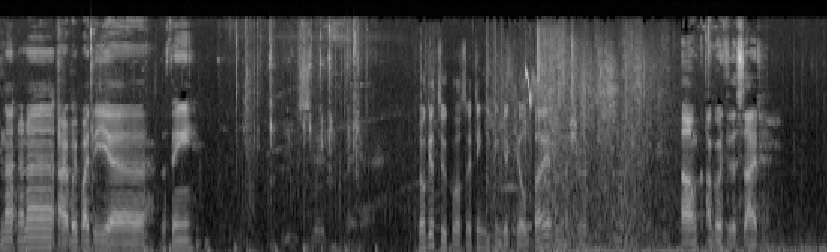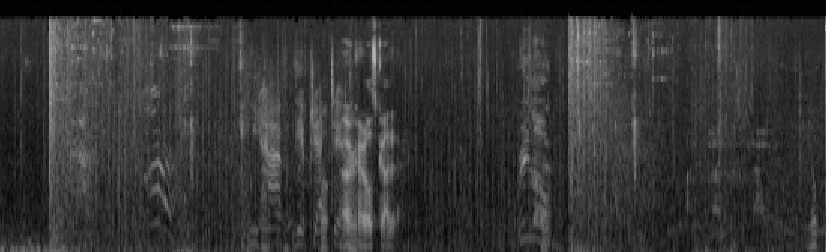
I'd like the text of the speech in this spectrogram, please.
Nah, nah, nah. All right, wait by the uh, the thingy. Don't get too close. I think you can get killed by it. I'm not sure. Oh, I'm, I'm going through the side. We have the objective. All right, Carlos got it. Reload. Nope.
